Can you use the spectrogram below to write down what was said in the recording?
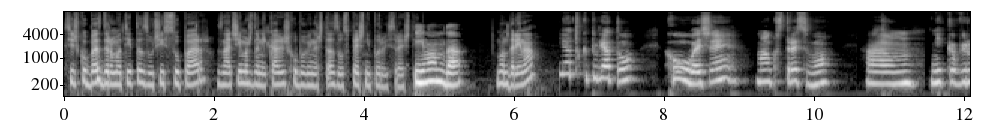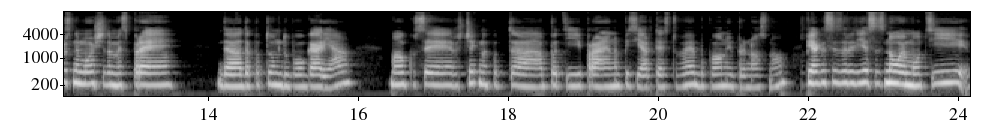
Всичко без дерматита звучи супер, значи имаш да ни кажеш хубави неща за успешни първи срещи. Имам, да. Мандарина? Лято като лято. Хубаво беше. Малко стресово. Ам, никакъв вирус не можеше да ме спре да, да пътувам до България. Малко се разчекнах от а, пъти правене на PCR тестове, буквално и преносно. Успях да се заредия с много емоции,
